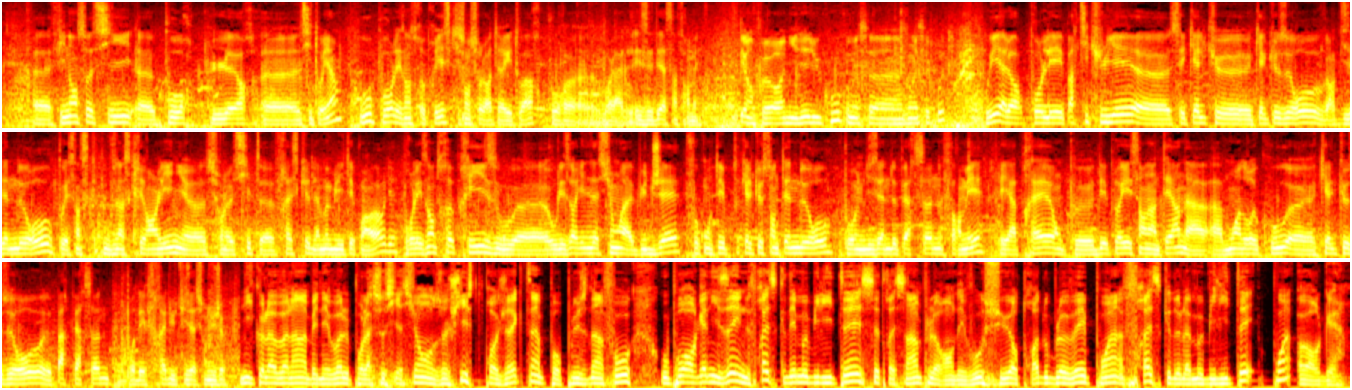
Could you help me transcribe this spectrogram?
financent aussi pour leurs citoyens ou pour les entreprises qui sont sur leur territoire pour voilà les aider à s'informer. Et on peut avoir une idée du coup combien ça, combien ça coûte? Oui, alors pour les particuliers, c'est quelques quelques euros, voire dizaines d'euros. Vous pouvez vous inscrire en ligne euh, sur le site euh, fresquedelamobilité.org. Pour les entreprises ou, euh, ou les organisations à budget, il faut compter quelques centaines d'euros pour une dizaine de personnes formées. Et après, on peut déployer ça en interne à, moindre coût, quelques euros par personne pour des frais d'utilisation du jeu. Nicolas Valin, bénévole pour l'association The Shift Project. Pour plus d'infos ou pour organiser une fresque des mobilités, c'est très simple. Rendez-vous sur www.fresquedelamobilité.org.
